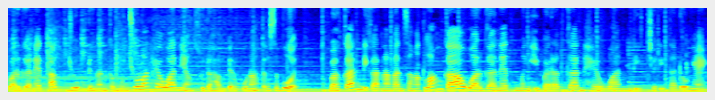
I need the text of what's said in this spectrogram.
Warganet takjub dengan kemunculan hewan yang sudah hampir punah tersebut. Bahkan dikarenakan sangat langka, warganet mengibaratkan hewan di cerita dongeng.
